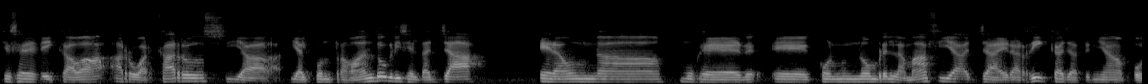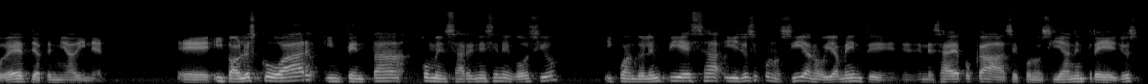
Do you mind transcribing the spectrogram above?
que se dedicaba a robar carros y, al contrabando, Griselda ya era una mujer eh, con un nombre en la mafia, ya era rica, ya tenía poder, ya tenía dinero. Eh, y Pablo Escobar intenta comenzar en ese negocio y cuando él empieza, y ellos se conocían, obviamente, en esa época se conocían entre ellos,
